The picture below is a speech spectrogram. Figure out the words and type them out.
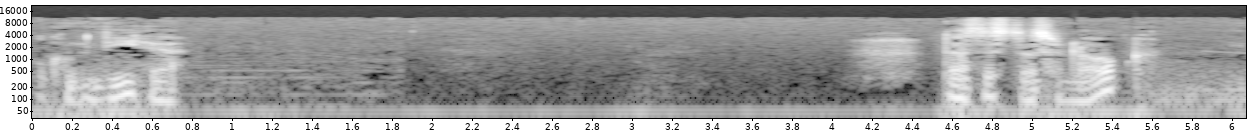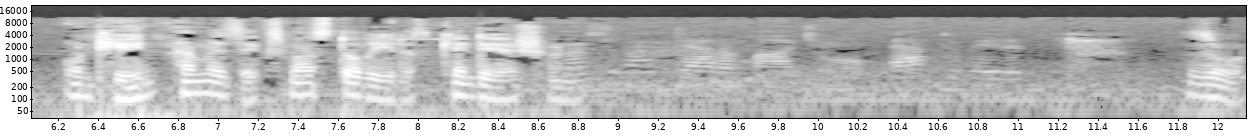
Wo kommt denn die her? Das ist das Log. Und hier hinten haben wir sechsmal Story. Das kennt ihr ja schon. So,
